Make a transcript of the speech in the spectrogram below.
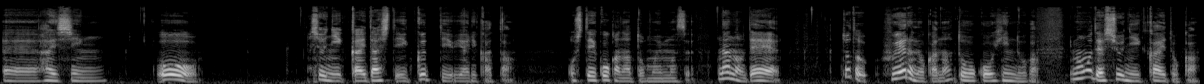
えー、配信を週に1回出していくっていうやり方をしていこうかなと思います。なので、ちょっと増えるのかな？投稿頻度が。今までは週に1回とか、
